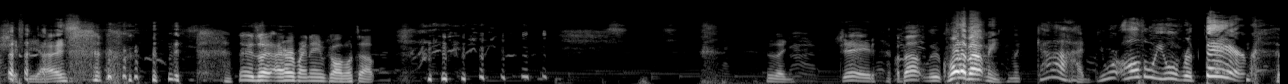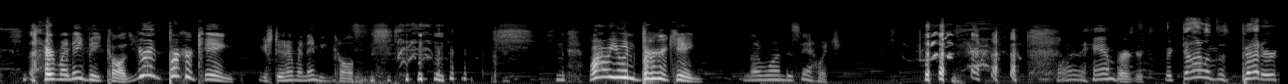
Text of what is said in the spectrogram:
Shifty eyes. It's like, I heard my name called. What's up? He's like, Jade, about Luke. What about me? I'm like, God, you were all the way over there. I heard my name being called. You're in Burger King. You still hear my name being called. Why were you in Burger King? I wanted a sandwich. Why the hamburger? McDonald's is better.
